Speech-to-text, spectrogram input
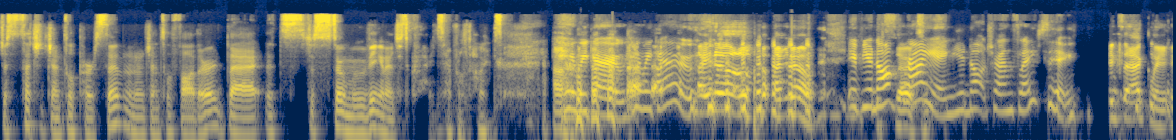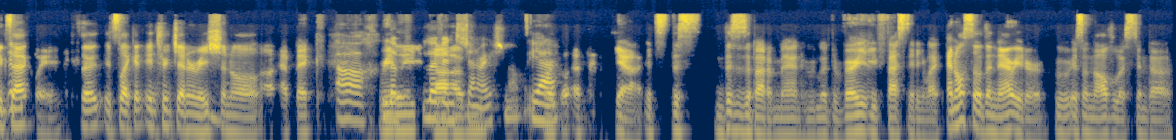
just such a gentle person and a gentle father that it's just so moving, and I just cried several times. Uh, here we go. Here we go. I know. I know. if you're not So- crying, you're not translating. Exactly. Exactly. So it's like an intergenerational uh, epic. Oh, Really, love, love um, intergenerational. Yeah. Yeah, it's this this is about a man who lived a very fascinating life. And also the narrator, who is a novelist in the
